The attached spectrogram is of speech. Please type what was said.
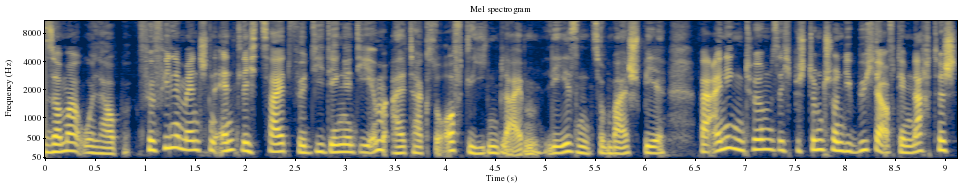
Sommerurlaub. Für viele Menschen endlich Zeit für die Dinge, die im Alltag so oft liegen bleiben. Lesen zum Beispiel. Bei einigen türmen sich bestimmt schon die Bücher auf dem Nachttisch,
